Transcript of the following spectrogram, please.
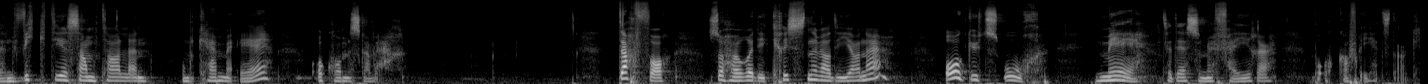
den viktige samtalen om hvem vi er, og hva vi skal være. Derfor så hører de kristne verdiene og Guds ord med til det som vi feirer på vår frihetsdag.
